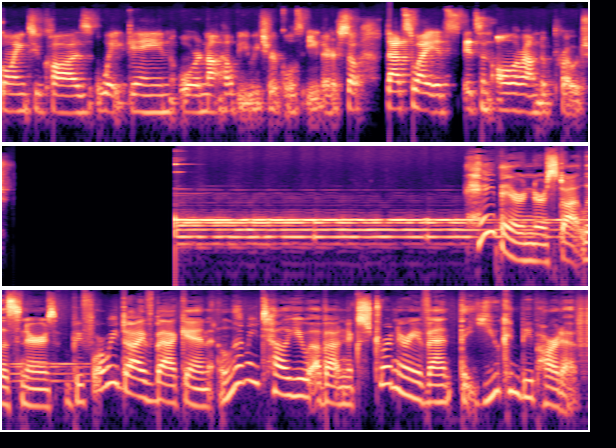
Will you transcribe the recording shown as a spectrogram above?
going to cause weight gain or not help you reach your goals either. So that's why it's it's an all-around approach. There, Nurse Dot listeners. Before we dive back in, let me tell you about an extraordinary event that you can be part of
